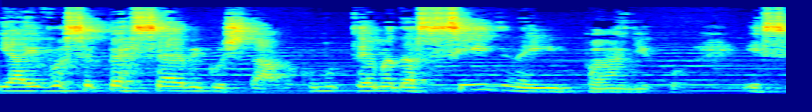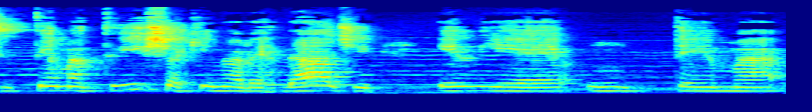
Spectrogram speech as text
E aí você percebe, Gustavo, como o tema da Sidney em Pânico, esse tema triste aqui, na verdade, ele é um tema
